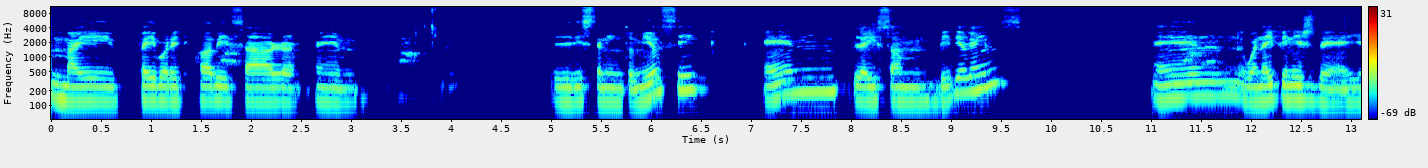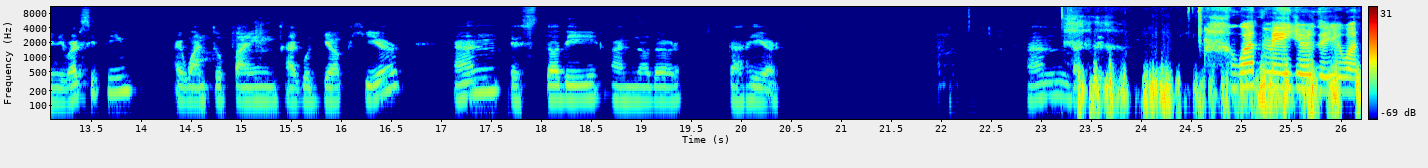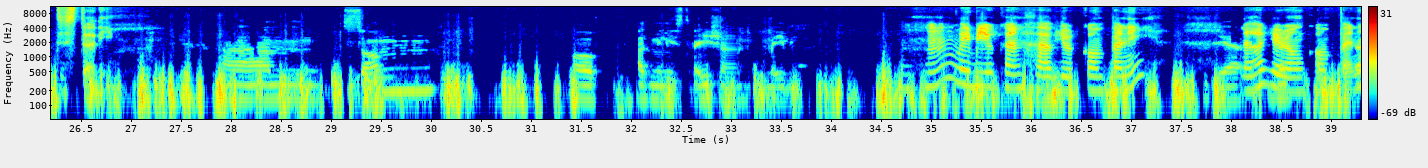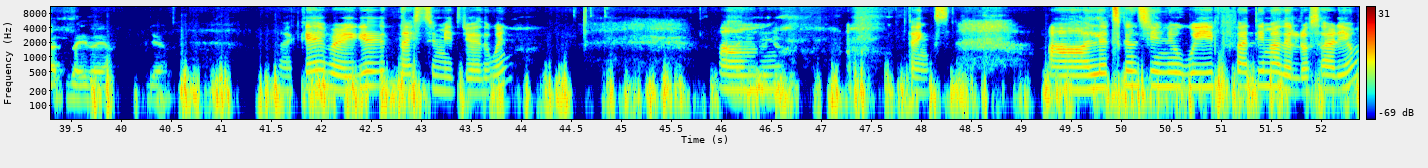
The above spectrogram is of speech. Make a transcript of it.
my favorite hobbies are um, listening to music and play some video games. And when I finish the university, I want to find a good job here and study another career. And that's it. What major do you want to study? Um, some of administration, maybe. Mhm, Maybe you can have your company, Yeah, no, your own company. that's the idea. Yeah. Okay, very good. Nice to meet you, Edwin. Um, thanks. Uh, let's continue with Fatima del Rosario.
